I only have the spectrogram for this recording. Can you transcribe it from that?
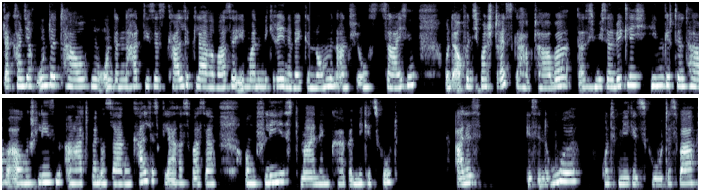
Da kann ich auch untertauchen und dann hat dieses kalte, klare Wasser eben meine Migräne weggenommen, in Anführungszeichen. Und auch wenn ich mal Stress gehabt habe, dass ich mich dann wirklich hingestellt habe, Augen schließen, atmen und sagen, kaltes, klares Wasser umfließt meinen Körper, mir geht's gut. Alles ist in Ruhe und mir geht's gut. Das war,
